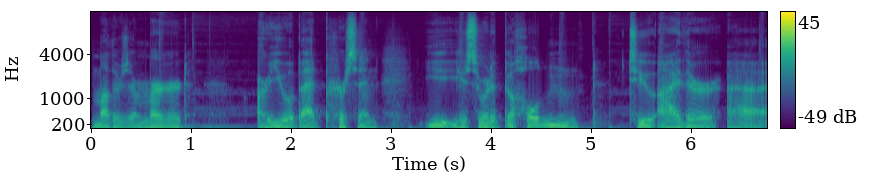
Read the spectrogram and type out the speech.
mothers are murdered? Are you a bad person? You, you're sort of beholden to either uh,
